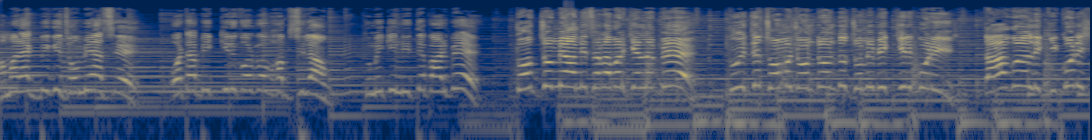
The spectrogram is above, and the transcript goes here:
আমার এক বিঘি জমি আছে ওটা বিক্রি করব ভাবছিলাম। তুমি কি নিতে পারবে? তোর জমি আমি ছাড়া আবার কে নেবে? তুই যে ছ মাস অন্তর অন্তর জমি বিক্রি করিস টাকাগুলো কি করিস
